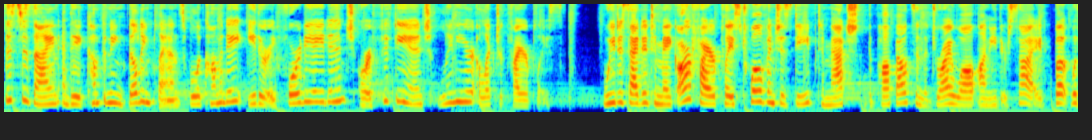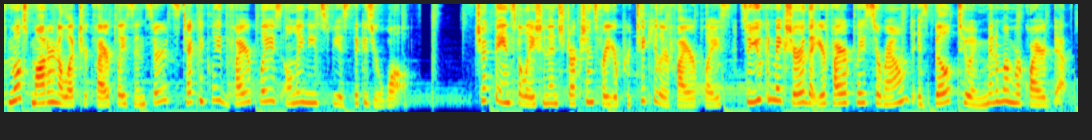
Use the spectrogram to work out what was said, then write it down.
This design and the accompanying building plans will accommodate either a 48 inch or a 50 inch linear electric fireplace. We decided to make our fireplace 12 inches deep to match the pop-outs in the drywall on either side, but with most modern electric fireplace inserts, technically the fireplace only needs to be as thick as your wall. Check the installation instructions for your particular fireplace so you can make sure that your fireplace surround is built to a minimum required depth.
